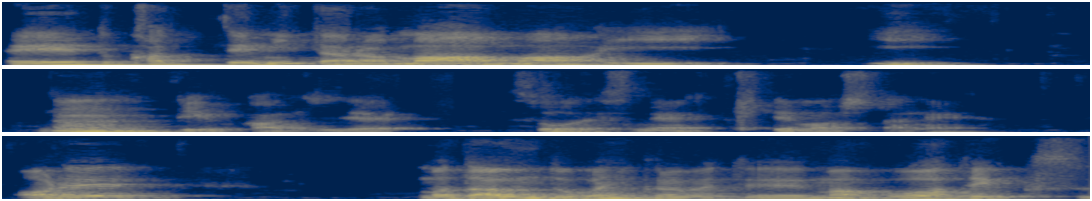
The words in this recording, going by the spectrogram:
えっ、と、買ってみたら、まあまあいい、いいなっていう感じで、そうですね、着てましたね。あれ、まあ、ダウンとかに比べて、まあ、ゴアテックス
